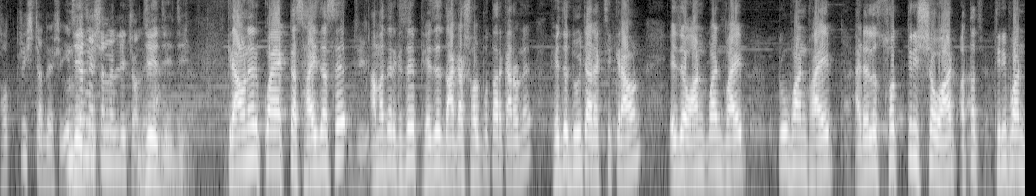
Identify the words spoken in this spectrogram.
36টা দেশ ইন্টারন্যাশনালি চলে। জি জি জি। ক্রাউনের কয়েকটা সাইজ আছে। আমাদের কাছে ফেজে জায়গা স্বল্পতার কারণে ফেজে দুইটা রাখছি ক্রাউন এই যে one point five two point five এটা হলো ছত্রিশশো ওয়াট অর্থাৎ থ্রি পয়েন্ট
